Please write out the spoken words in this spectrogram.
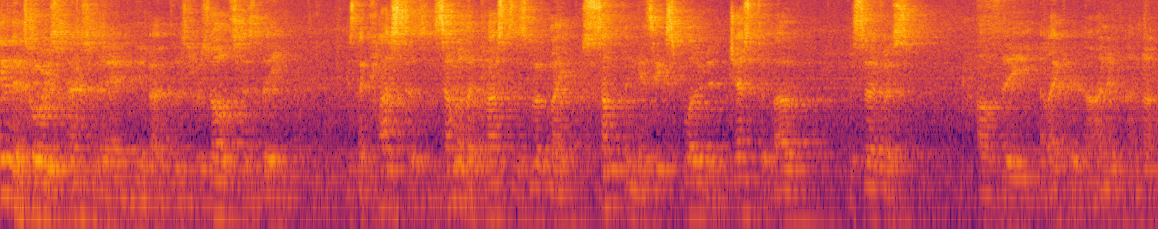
thing that's always fascinated me about these results is the is the clusters. And some of the clusters look like something has exploded just above the surface of the electrode. Now, I'm not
